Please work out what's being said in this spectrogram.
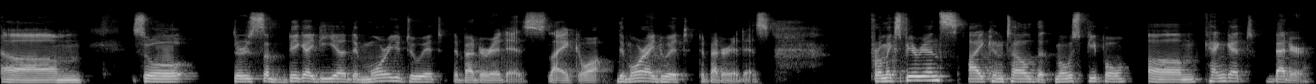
Um, so there's a big idea the more you do it the better it is. Like well, the more i do it the better it is. From experience i can tell that most people um, can get better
